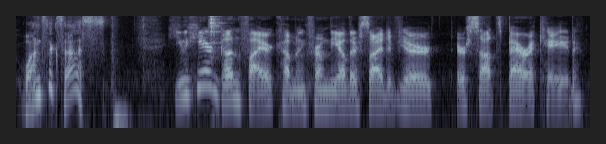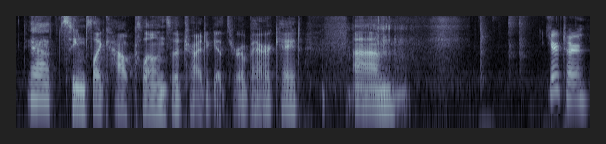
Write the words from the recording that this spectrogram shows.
one success. You hear gunfire coming from the other side of your ersatz barricade. Yeah, it seems like how clones would try to get through a barricade. Um, Your turn.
